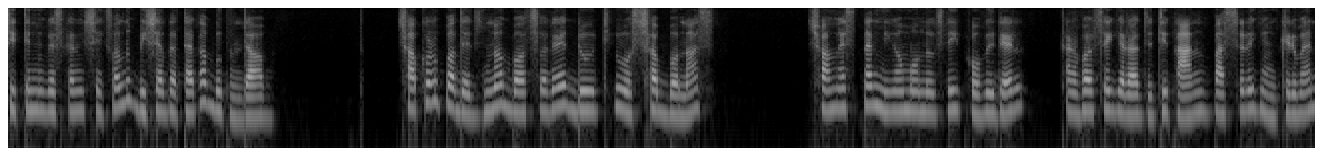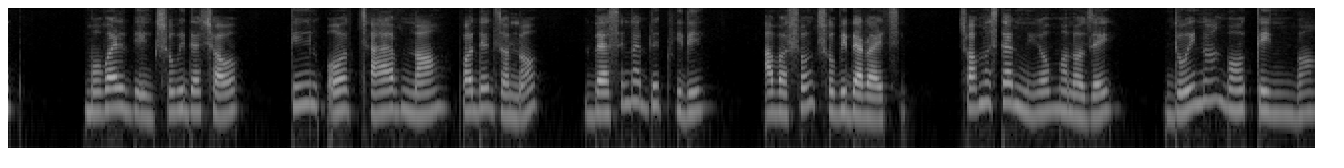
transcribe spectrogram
শিক্ষানিবাসকারী শেষ হলে বিশ হাজার টাকা বেতন দেওয়া হবে। সকল পদের জন্য বছরে দুটি উৎসব বোনাস। সংস্থার নিয়ম অনুযায়ী কোভিডের সে গ্রাজুটি ফান্ড বাৎসরিক ইনক্রিমেন্ট মোবাইল বিল সুবিধা সহ তিন ও চার নং পদের জন্য ব্যাচেলারদের ফিরি আবাসন সুবিধা রয়েছে সংস্থার নিয়ম অনুযায়ী দুই নং ও তিন নং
